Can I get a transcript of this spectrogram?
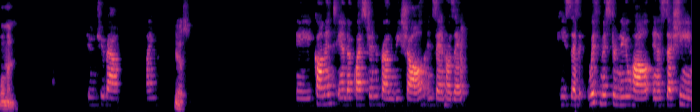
woman. Yes. A comment and a question from Vishal in San Jose. He says, with Mr. Newhall in a sesshin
